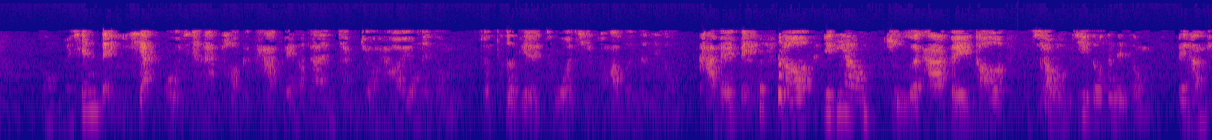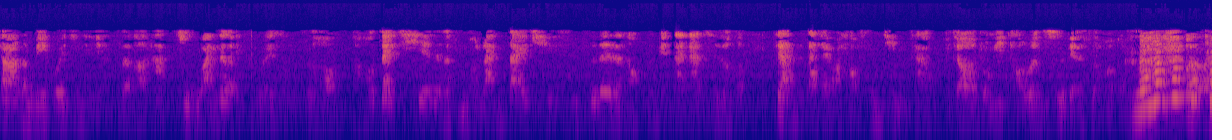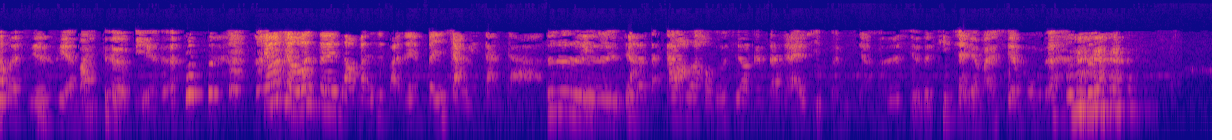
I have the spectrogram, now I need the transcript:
我们先等一下，我先来泡个咖啡。然后他很讲究，还要用那种就特别土耳其花纹的那种咖啡杯，然后一定要煮的咖啡，然后小容器都是那种非常漂亮的玫瑰金的颜色。然后他煮完那个 espresso 之后，后再切那个什么蓝带趋势之类的，然后分给大家吃，就说这样子大家有好心情，才比较容易讨论出点什么东西。我他们实验室也蛮特别的，想我想问，所以老板是把这些分享给大家，就是一直觉得大家说好东西要跟大家一起分享，就是写的听起来也蛮羡慕的。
